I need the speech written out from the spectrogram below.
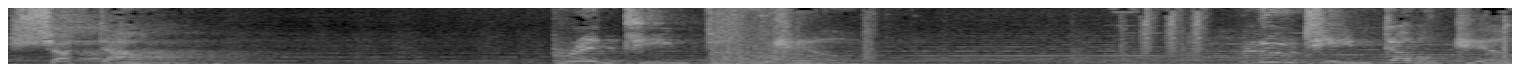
Shut down. Red team double kill. Blue team double kill.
